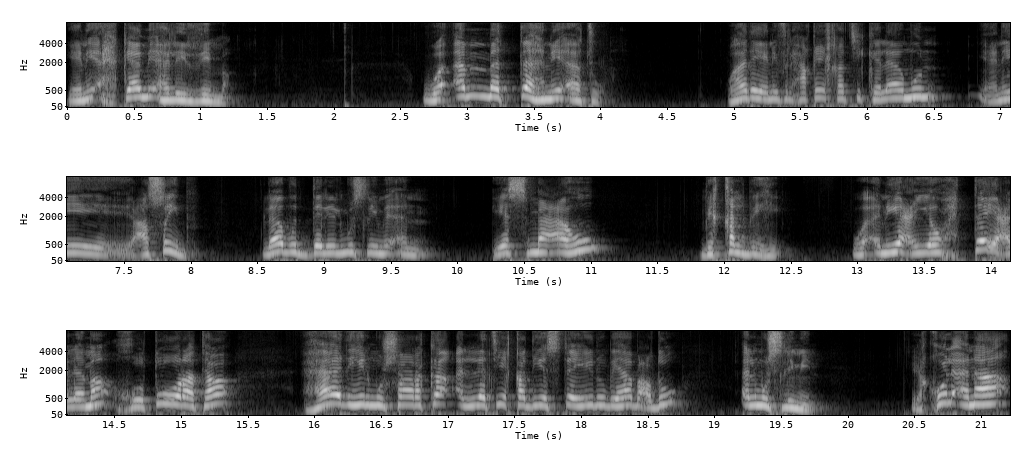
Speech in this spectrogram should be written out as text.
يعني أحكام أهل الذمة وأما التهنئة وهذا يعني في الحقيقة كلام يعني عصيب. لا بد للمسلم أن يسمعه بقلبه وأن يعيه حتى يعلم خطورة هذه المشاركة التي قد يستهين بها بعض المسلمين. يقول أنا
